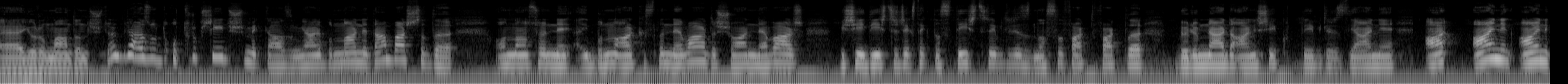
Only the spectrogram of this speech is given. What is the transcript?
e, yorumlandığını düşünüyorum. Biraz oturup şeyi düşünmek lazım. Yani bunlar neden başladı? Ondan sonra ne, bunun arkasında ne vardı? Şu an ne var? Bir şey değiştireceksek nasıl değiştirebiliriz? Nasıl farklı farklı bölümlerde aynı şeyi kutlayabiliriz? Yani aynı aynı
